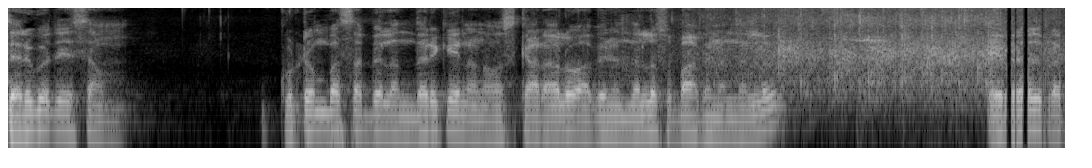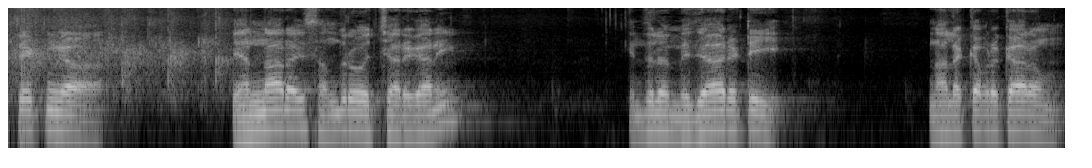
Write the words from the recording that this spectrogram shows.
తెలుగుదేశం కుటుంబ సభ్యులందరికీ నా నమస్కారాలు అభినందనలు శుభాభినందనలు. ఈరోజు ప్రత్యేకంగా ఎన్ఆర్ఐస్ అందరూ వచ్చారు కానీ ఇందులో మెజారిటీ నా లెక్క ప్రకారం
